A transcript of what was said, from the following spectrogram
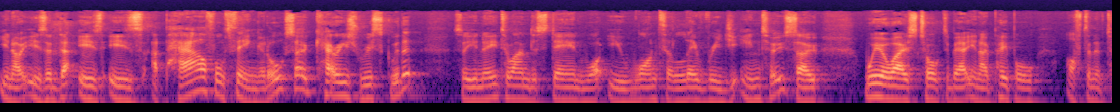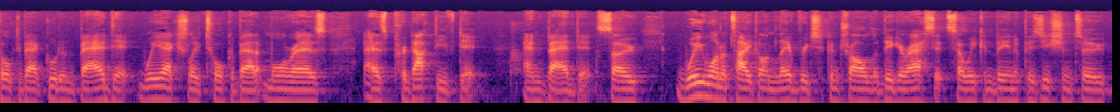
you know, is a, is, is a powerful thing. It also carries risk with it. So you need to understand what you want to leverage into. So we always talked about, you know, people often have talked about good and bad debt. We actually talk about it more as, as productive debt and bad debt. So we want to take on leverage to control the bigger assets so we can be in a position to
